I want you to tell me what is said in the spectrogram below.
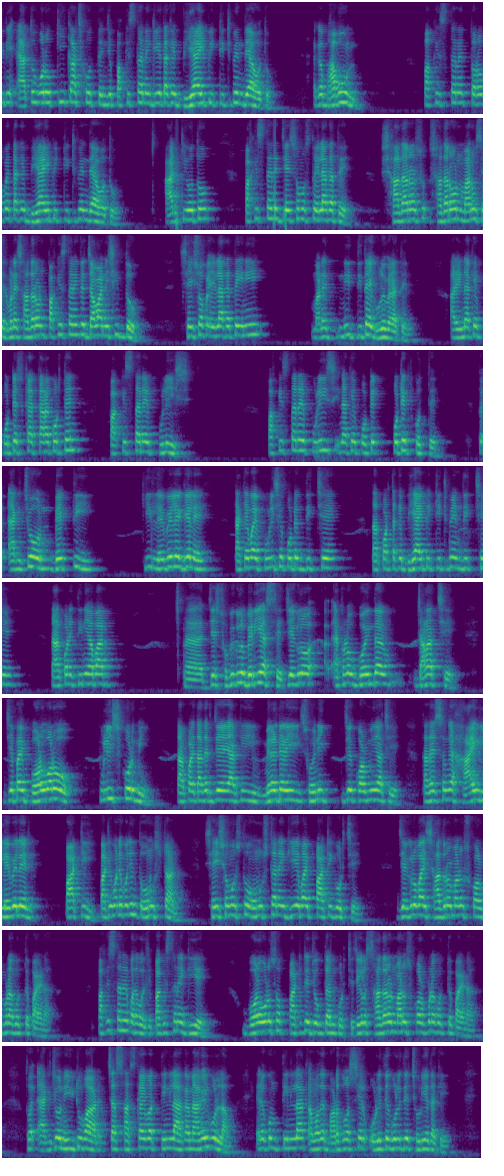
তিনি এত বড় কি কাজ করতেন যে পাকিস্তানে গিয়ে তাকে ভিআইপি ট্রিটমেন্ট দেওয়া হতো? একে ভাবুন, পাকিস্তানের তরফে তাকে ভিআইপি ট্রিটমেন্ট দেওয়া হতো। আর কি হতো? পাকিস্তানের যে সমস্ত এলাকাতে সাধারণ সাধারণ মানুষের মানে সাধারণ পাকিস্তানিদের যাওয়া নিষিদ্ধ, সেই সব এলাকাতে ইনি মানে নির্দ্বিধায় ঘুরে বেড়াতেন। আর ইনাকে প্রোটেস্ট কারা করতেন? পাকিস্তানের পুলিশ। পাকিস্তানের পুলিশ ইনাকে প্রোটেক্ট প্রোটেক্ট করতেন। তো একজন ব্যক্তি কি লেভেলে গেলে তাকে ভাই পুলিশে প্রোটেক্ট দিচ্ছে, তারপর তাকে ভিআইপি ট্রিটমেন্ট দিচ্ছে, তারপরে তিনি আবার যে ছবিগুলো বেরিয়ে আসছে, যেগুলো এখনও গোয়েন্দা জানাচ্ছে, যে ভাই বড় বড় পুলিশ কর্মী, তারপরে তাদের যে আর কি মিলিটারি সৈনিক যে কর্মী আছে, তাদের সঙ্গে হাই লেভেলের পার্টি পার্টি মানে বোঝেন তো অনুষ্ঠান, সেই সমস্ত অনুষ্ঠানে গিয়ে ভাই পার্টি করছে, যেগুলো ভাই সাধারণ মানুষ কল্পনা করতে পারে না। পাকিস্তানের কথা বলছি, পাকিস্তানে গিয়ে বড় বড় সব পার্টিতে যোগদান করছে, যেগুলো সাধারণ মানুষ কল্পনা করতে পারে না। তো একজন ইউটিউবার যার সাবস্ক্রাইবার তিন লাখ, আমি আগেই বললাম, এরকম তিন লাখ আমাদের ভারতবর্ষের অলিতে গলিতে ছড়িয়ে থাকে।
